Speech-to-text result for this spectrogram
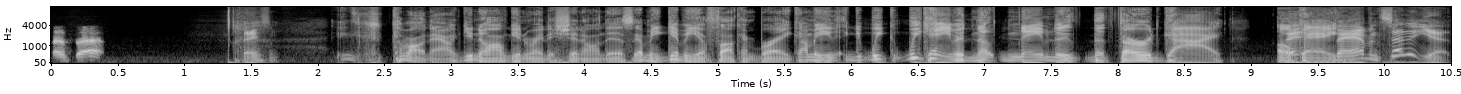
that's that. Jason. Come on now, you know I'm getting ready to shit on this. I mean, give me a fucking break. I mean, we we can't even know, name the, the third guy. They- Okay, They, haven't said it yet.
